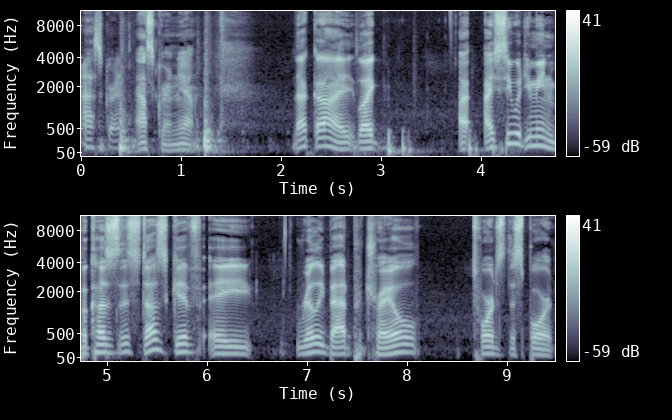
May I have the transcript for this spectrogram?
Askren. Askren, yeah. That guy, like, I, I see what you mean because this does give a really bad portrayal towards the sport.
